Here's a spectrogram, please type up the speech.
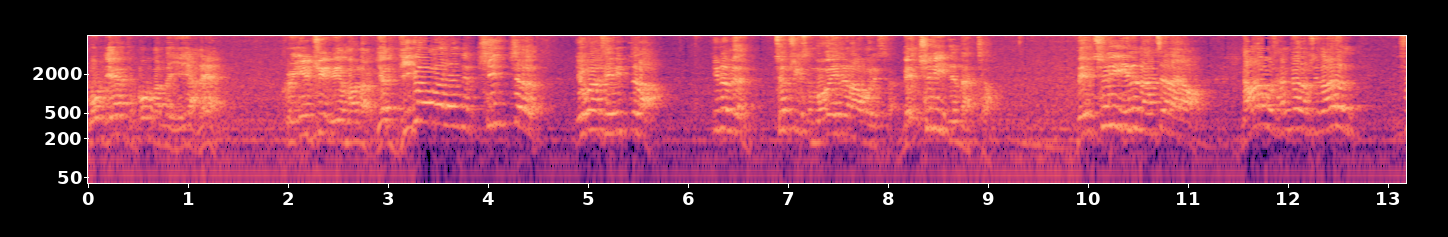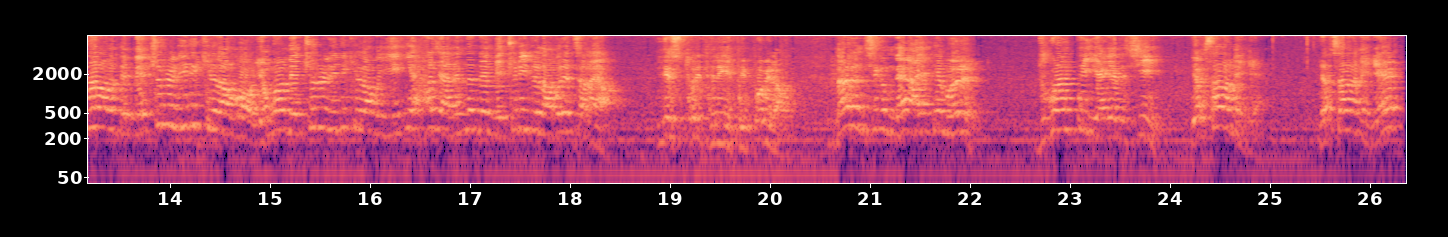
뭐 얘한테 보러 간다 얘기 안 해. 그리고 일주일 뒤에 만나 야 네가 말했는데 진짜 영화 재밌더라 이러면 저쪽에서 뭐가 일어나고 그랬어? 매출이 일어났죠 매출이 일어났잖아요. 나하고 상관없이 나는 이 사람한테 매출을 일으키려고 영화 매출을 일으키려고 얘기하지 않았는데 매출이 일어나 버렸잖아요. 이게 스토리텔링의 비법이라고. 나는 지금 내 아이템을 누구한테 이야기하듯이 옆 사람에게 옆 사람에게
